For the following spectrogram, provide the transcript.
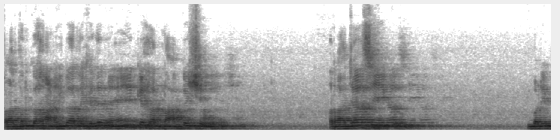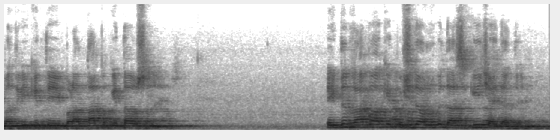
ਪ੍ਰਾਤਨ ਕਹਾਣੀਕਾਰ ਲਿਖਦੇ ਨੇ ਕਿ ਹਰਨਾਕਸ਼ ਰਾਜਾ ਸੀ ਇੱਕ ਬੜੀ ਬੰਦਗੀ ਕੀਤੀ, ਬੜਾ ਤਪ ਕੀਤਾ ਉਸਨੇ। ਇੱਕ ਦਿਨ ਰੱਬ ਆ ਕੇ ਪੁੱਛਦਾ ਉਹਨੂੰ ਵੀ ਦੱਸ ਕੀ ਚਾਹੀਦਾ ਤੈਨੂੰ?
